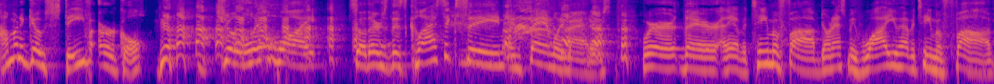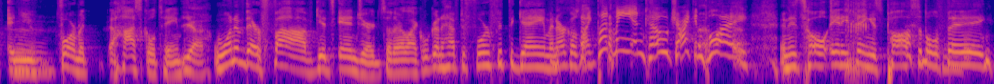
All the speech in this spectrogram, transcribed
I'm going to go Steve Urkel, Jaleel White. So there's this classic scene in Family Matters where they're, they have a team of five. Don't ask me why you have a team of five and you hmm. form a, a high school team. Yeah. One of their five gets injured. So they're like, we're going to have to forfeit the game. And Urkel's like, put me in, coach. I can play. And his whole anything is possible thing.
